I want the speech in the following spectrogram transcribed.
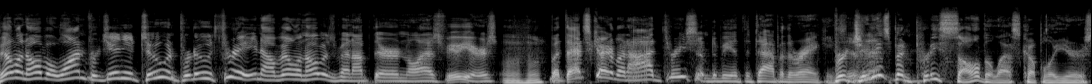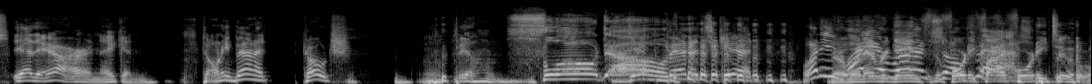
Villanova one, Virginia two, and Purdue three. Now Villanova's been up there in the last few years, mm-hmm. but that's kind of an odd threesome to be at the top of the rankings. Virginia's been pretty solid the last couple of years. Yeah, they are, and they can. Tony Bennett, coach. Bill, Slow Dick down. Bennett's kid. What are you, They'll why win are you game running so 45 fast? 42.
